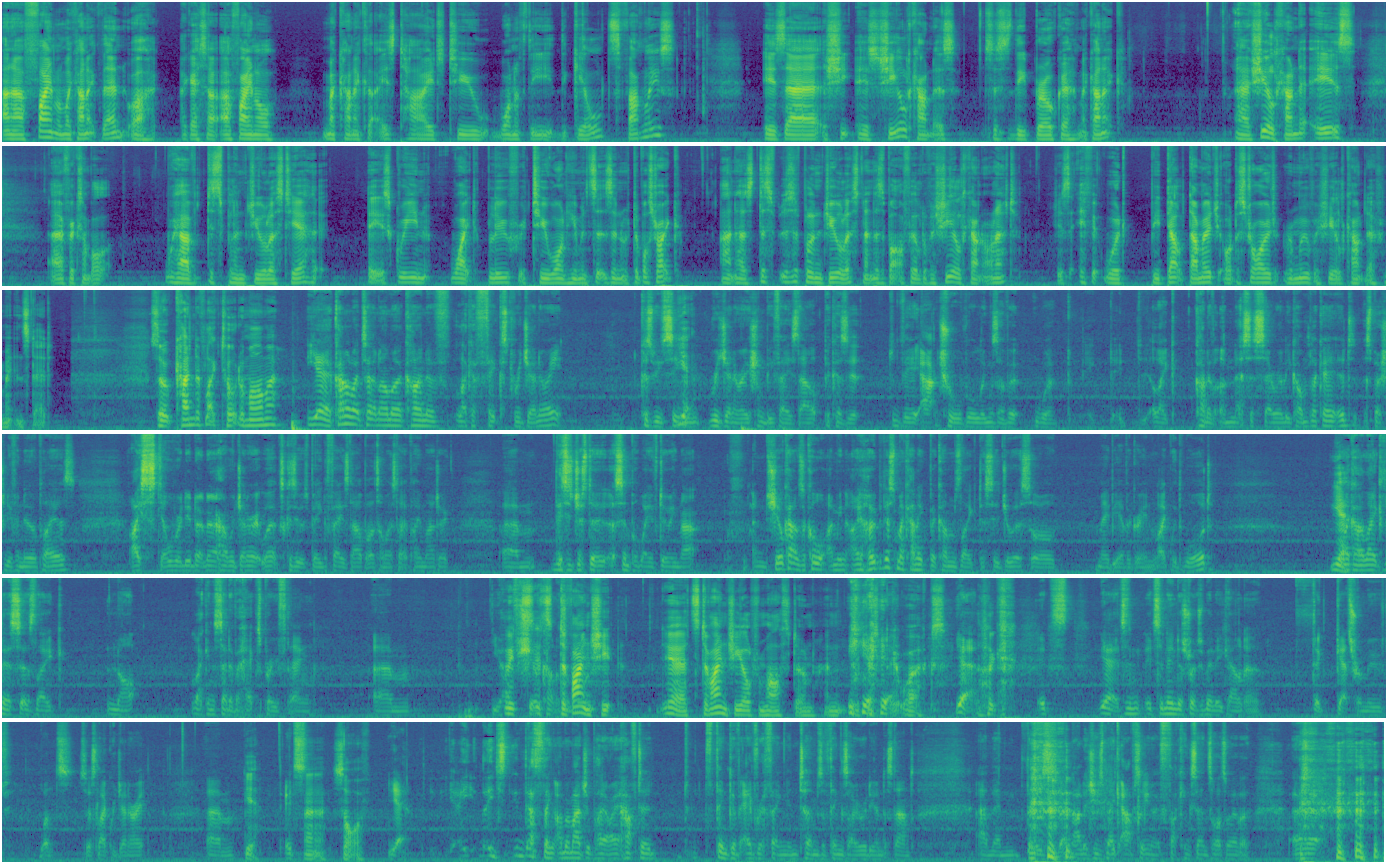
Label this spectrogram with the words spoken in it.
And our final mechanic then, well, I guess our, our final mechanic that is tied to one of the, the guild's families is uh, is shield counters. So this is the broker mechanic. Uh, shield counter is, uh, for example, we have disciplined duelist here. It is green, white, blue for a 2 1 human citizen with double strike, and has dis- disciplined duelist and enters the battlefield with a shield counter on it, which is if it would be dealt damage or destroyed, remove a shield counter from it instead. So, kind of like Totem Armor. Yeah, kind of like Totem Armor, kind of like a fixed regenerate, because we've seen Yeah. regeneration be phased out because it the actual rulings of it were it, it, like kind of unnecessarily complicated, especially for newer players. I still really don't know how regenerate works because it was being phased out by the time I started playing Magic. Um, this is just a, a simple way of doing that, and shield counters are cool. I mean, I hope this mechanic becomes like deciduous or maybe evergreen, like with Ward. Yeah. Like I like this as like not like instead of a hexproof thing. Um, you have it's it's Divine Shield. Yeah, it's Divine Shield from Hearthstone, and it, Yeah, yeah. it works. Yeah, Like, it's yeah, it's an it's an indestructibility counter that gets removed once, so it's like regenerate. Um, yeah, it's uh, sort of. yeah, it's that's the thing. I'm a magic player. I have to think of everything in terms of things I already understand, and then those analogies make absolutely no fucking sense whatsoever. Uh,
